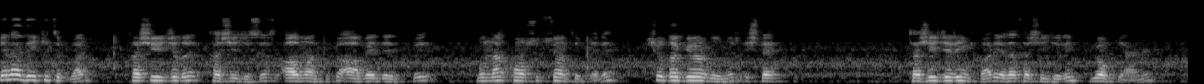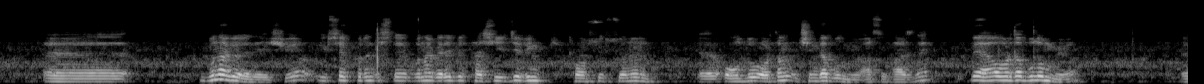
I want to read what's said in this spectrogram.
Genelde iki tip var. Taşıyıcılı, taşıyıcısız, Alman tipi, ABD tipi. Bunlar konstrüksiyon tipleri. Şurada gördüğümüz işte taşıyıcı ring var ya da taşıyıcı ring yok yani. Ee, buna göre değişiyor. Yüksek fırın işte buna göre bir taşıyıcı ring konstrüksiyonun e, olduğu ortamın içinde bulunuyor asıl hazne veya orada bulunmuyor. Ee,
